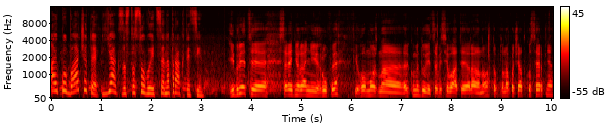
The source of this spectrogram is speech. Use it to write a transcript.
а й побачити, як застосовується на практиці. Гібрид е, середньоранньої групи. Його можна рекомендується висівати рано, тобто на початку серпня.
